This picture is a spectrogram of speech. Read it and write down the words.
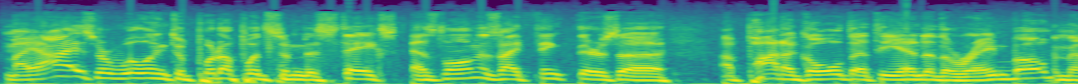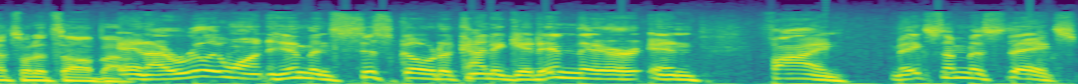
My eyes are willing to put up with some mistakes as long as I think there's a, a pot of gold at the end of the rainbow. And that's what it's all about. And I really want him and Cisco to kind of get in there and fine, make some mistakes.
